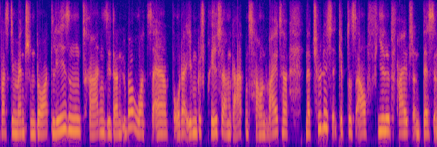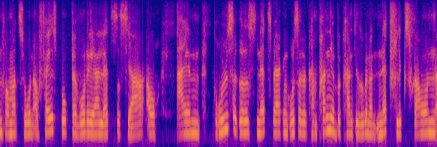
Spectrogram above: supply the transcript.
Was die Menschen dort lesen, tragen sie dann über WhatsApp oder eben Gespräche am Gartenzaun weiter. Natürlich gibt es auch viel Falsch- und Desinformation auf Facebook. Da wurde ja letztes Jahr auch ein größeres Netzwerk, eine größere Kampagne bekannt, die sogenannten Netflix-Frauen,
